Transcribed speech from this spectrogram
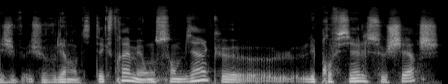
je, vais vous lire un petit extrait, mais on sent bien que les professionnels se cherchent,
